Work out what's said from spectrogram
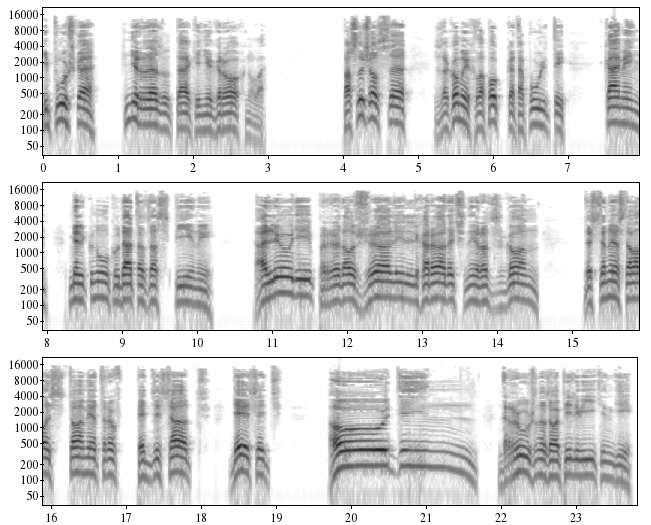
и пушка ни разу так и не грохнула. Послышался знакомый хлопок катапульты, камень мелькнул куда-то за спины, а люди продолжали лихорадочный разгон. До стены оставалось сто метров, пятьдесят, десять. «Один!» — дружно завопили викинги.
